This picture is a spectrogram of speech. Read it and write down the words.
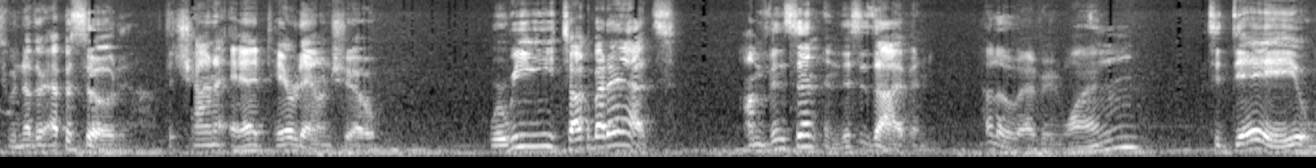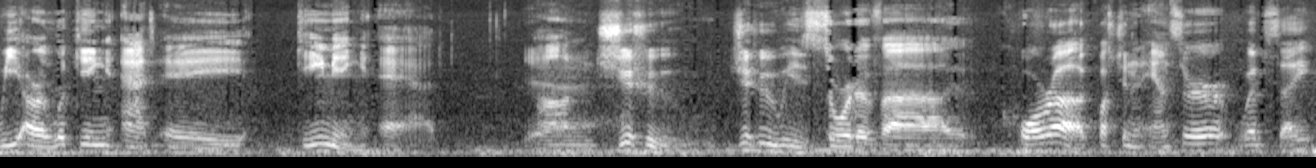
to another episode of the China Ad Teardown Show, where we talk about ads. I'm Vincent, and this is Ivan. Hello, everyone. Today we are looking at a gaming ad yeah. on Zhihu. Zhihu is sort of a Quora, a question and answer website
